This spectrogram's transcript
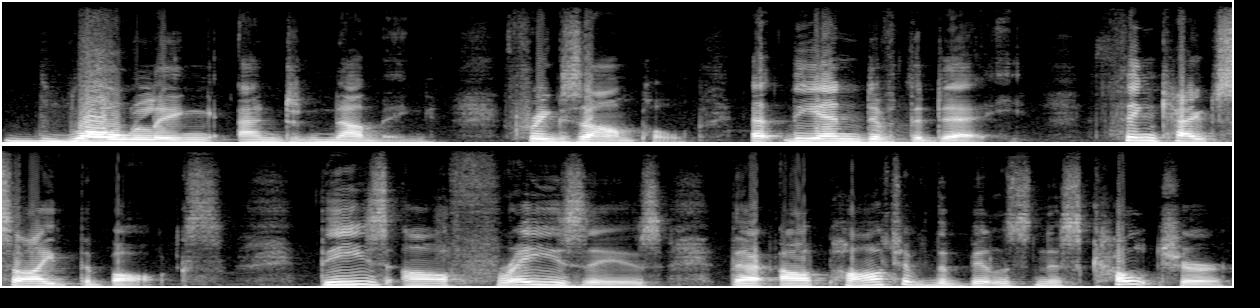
rolling and numbing. For example, at the end of the day, think outside the box. These are phrases that are part of the business culture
